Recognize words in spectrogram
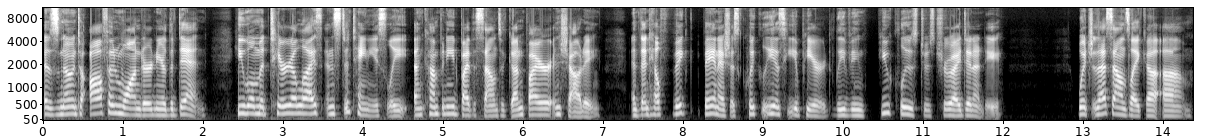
is known to often wander near the den. He will materialize instantaneously, accompanied by the sounds of gunfire and shouting, and then he'll v- vanish as quickly as he appeared, leaving few clues to his true identity. Which that sounds like a um,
